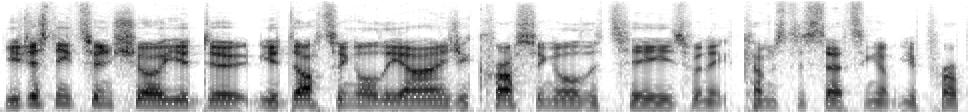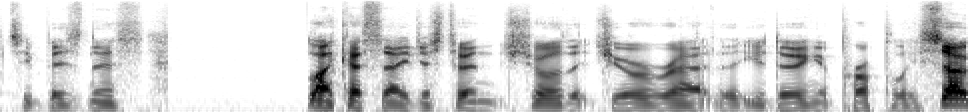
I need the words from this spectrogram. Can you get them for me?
you just need to ensure you do you're dotting all the i's, you're crossing all the t's when it comes to setting up your property business. Like I say, just to ensure that you're uh, that you're doing it properly. So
